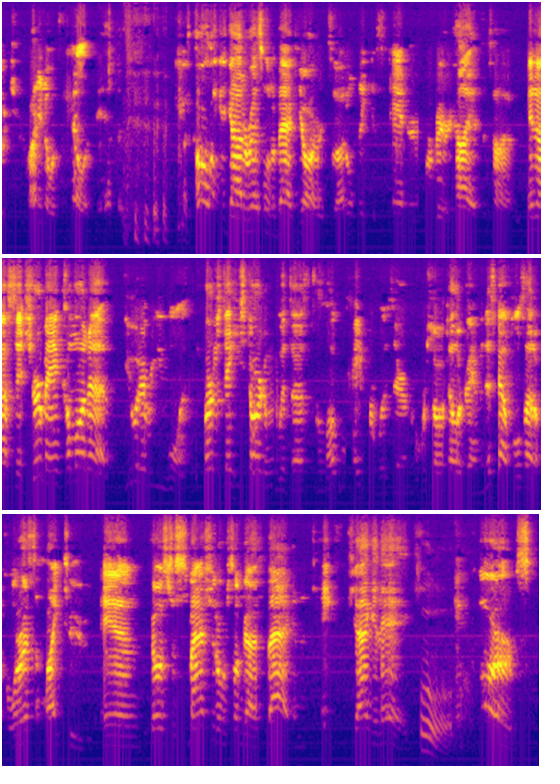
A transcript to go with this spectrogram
Butcher." I didn't know what the hell it meant. he was calling a guy to wrestle in a backyard, so I don't think his standards were very high at the time. And I said, "Sure, man, come on up. Do whatever you want." First day he started with us, the local paper was there, the Star Telegram, and this guy pulls out a fluorescent light tube and goes to smash it over some guy's back, and then takes jagged edge Oh. and carves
